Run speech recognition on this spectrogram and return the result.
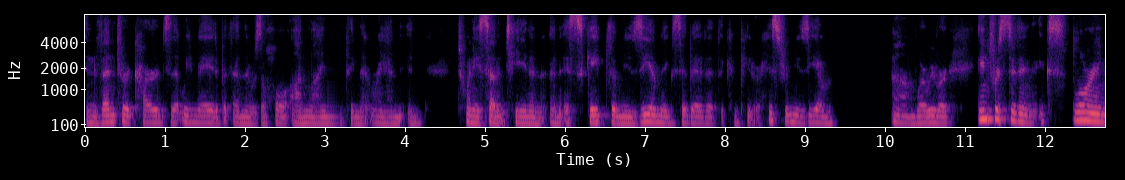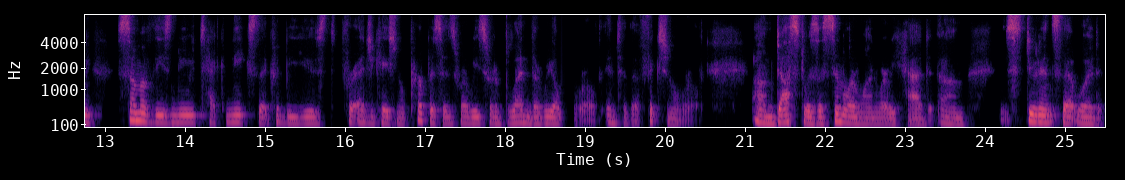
inventor cards that we made but then there was a whole online thing that ran in 2017 and, and escape the museum exhibit at the computer history museum um, where we were interested in exploring some of these new techniques that could be used for educational purposes, where we sort of blend the real world into the fictional world. Um, Dust was a similar one where we had um, students that would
